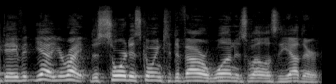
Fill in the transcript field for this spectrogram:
David, yeah, you're right. The sword is going to devour one as well as the other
